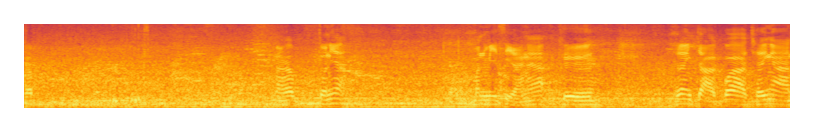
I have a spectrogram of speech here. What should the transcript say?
ครับนะครับตัวเนี้ยมันมีเสียงนะฮะคือเนื่องจากว่าใช้งาน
